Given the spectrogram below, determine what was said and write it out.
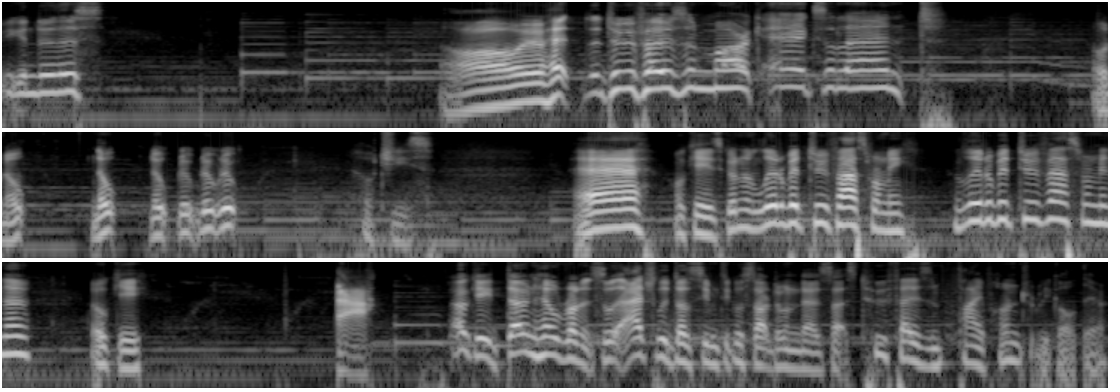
We can do this. Oh, we hit the 2,000 mark. Excellent. Oh, no. Nope, nope, nope, nope, nope. Oh, jeez. Uh, okay, it's going a little bit too fast for me. A little bit too fast for me now. Okay. Ah. Okay, downhill run it. So it actually does seem to go start doing down. So that's 2,500 we got there.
